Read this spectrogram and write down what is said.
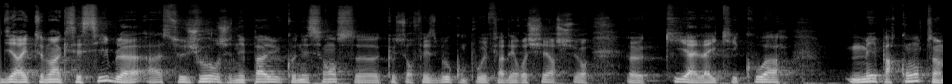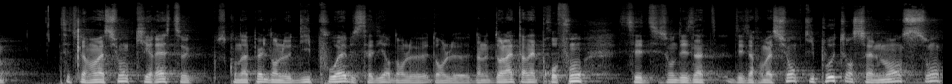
directement accessible. À ce jour, je n'ai pas eu connaissance euh, que sur Facebook, on pouvait faire des recherches sur euh, qui a liké quoi. Mais par contre, c'est une information qui reste ce qu'on appelle dans le deep web, c'est-à-dire dans le dans le dans l'internet profond. Ce sont des, des informations qui potentiellement sont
